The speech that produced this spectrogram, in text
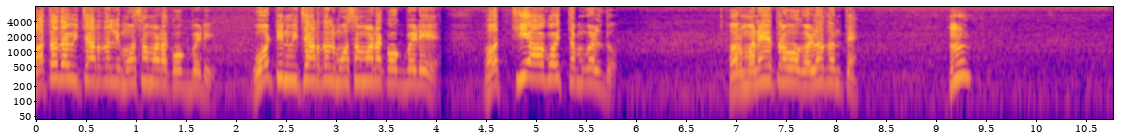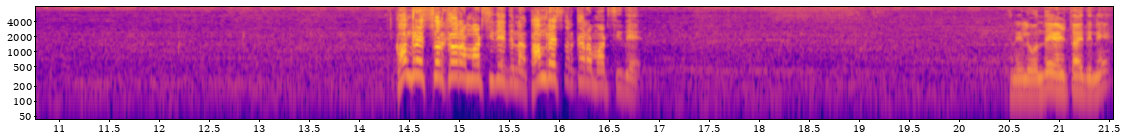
ಮತದ ವಿಚಾರದಲ್ಲಿ ಮೋಸ ಮಾಡೋಕ್ಕೆ ಹೋಗಬೇಡಿ. ಓಟಿನ ವಿಚಾರದಲ್ಲಿ ಮೋಸ ಮಾಡೋಕ್ಕೆ ಹೋಗಬೇಡಿ. ಅತಿ ಆಗೋಯ್ತು ತಮ್ಗಳ್ದು. ಅವ್ರ ಮನೆ ಹತ್ರ ಹೋಗಿ ಅಳ್ಳೋದಂತೆ. ಹ್ಞೂ ಕಾಂಗ್ರೆಸ್ ಸರ್ಕಾರ ಮಾಡಿಸಿದೆ ಇದನ್ನು. ಕಾಂಗ್ರೆಸ್ ಸರ್ಕಾರ ಮಾಡಿಸಿದೆ. ನಾನಿಲ್ಲಿ ಒಂದೇ ಹೇಳ್ತಾ ಇದ್ದೀನಿ.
